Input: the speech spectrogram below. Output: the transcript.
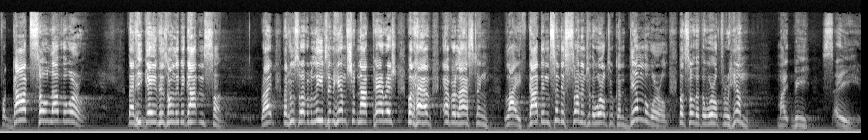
For God so loved the world that he gave his only begotten Son right? That whosoever believes in him should not perish, but have everlasting life. God didn't send his son into the world to condemn the world, but so that the world through him might be saved.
